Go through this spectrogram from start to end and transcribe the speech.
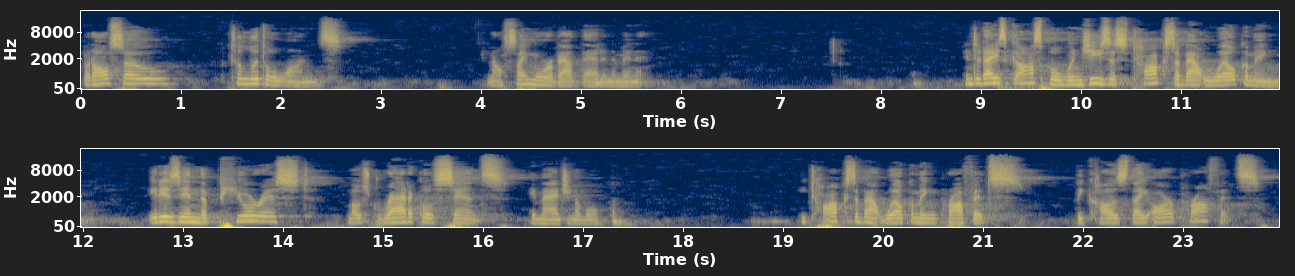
but also to little ones. And I'll say more about that in a minute. In today's gospel, when Jesus talks about welcoming, it is in the purest, most radical sense imaginable. He talks about welcoming prophets because they are prophets,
